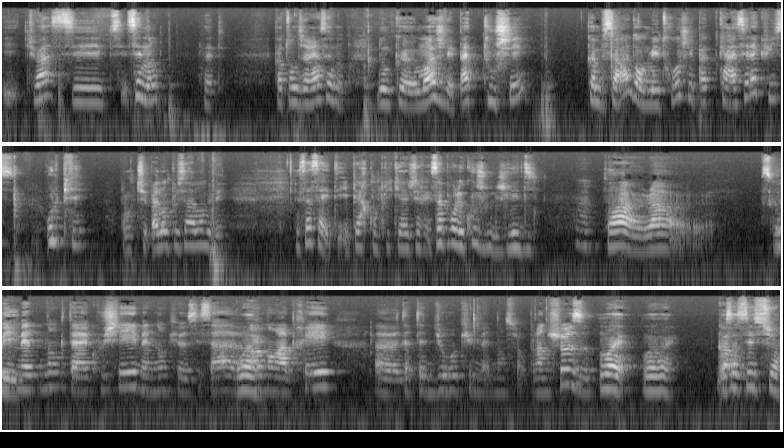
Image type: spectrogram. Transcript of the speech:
il- Tu vois, c'est non, en fait. Quand on dit rien, c'est non. Donc euh, moi, je vais pas te toucher comme ça dans le métro, je vais pas te caresser la cuisse ou le pied. Donc tu fais pas non plus ça à mon bébé. Et ça, ça a été hyper compliqué à gérer. Ça, pour le coup, je, je l'ai dit. Hmm. Ça, là. euh, Parce que oui, maintenant que t'as accouché, maintenant que c'est ça, euh, Ouais. un an après, euh, t'as peut-être du recul maintenant sur plein de choses. Ouais, ouais, ouais. Non, Quand- ça c'est sûr.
